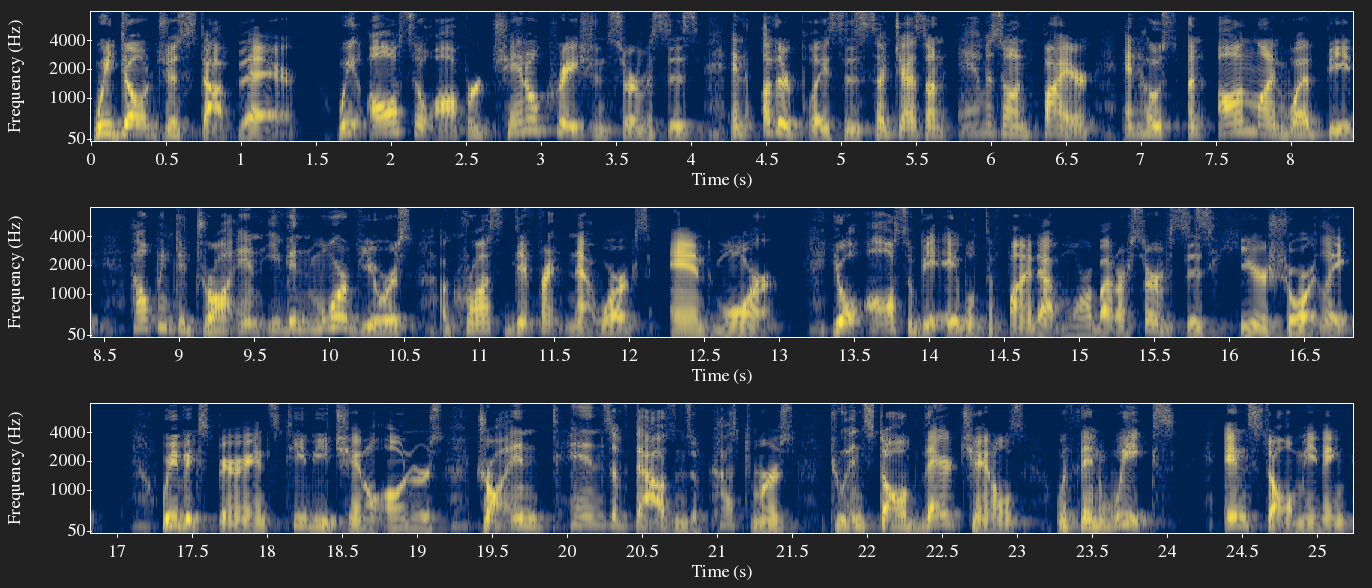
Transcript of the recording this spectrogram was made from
We don't just stop there. We also offer channel creation services in other places such as on Amazon Fire and host an online web feed helping to draw in even more viewers across different networks and more. You'll also be able to find out more about our services here shortly. We've experienced TV channel owners draw in tens of thousands of customers to install their channels within weeks. Install meaning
